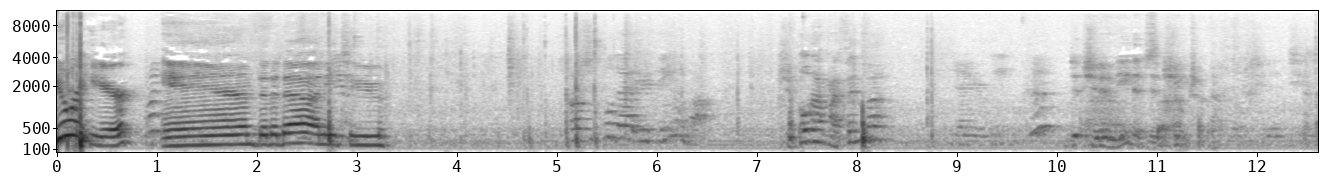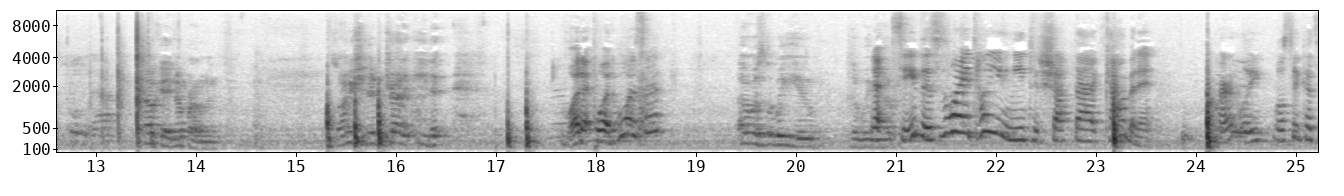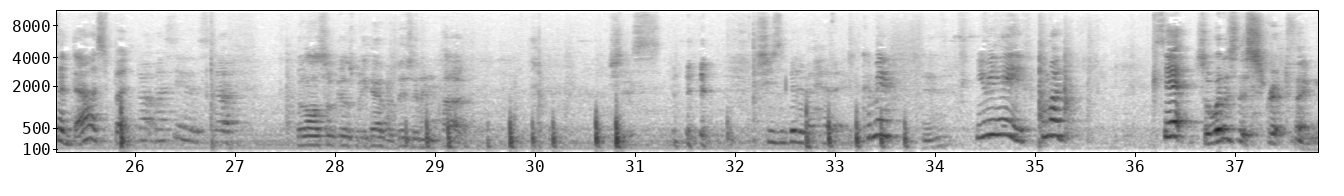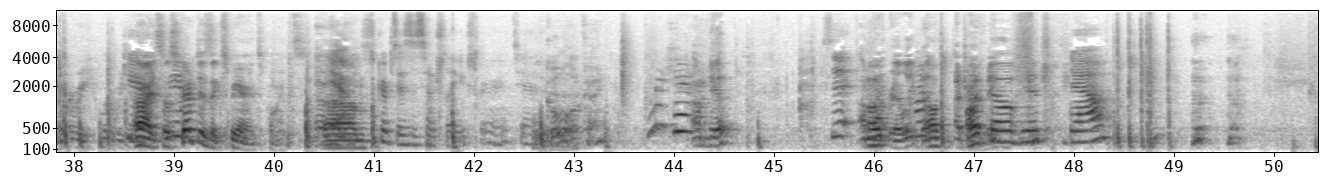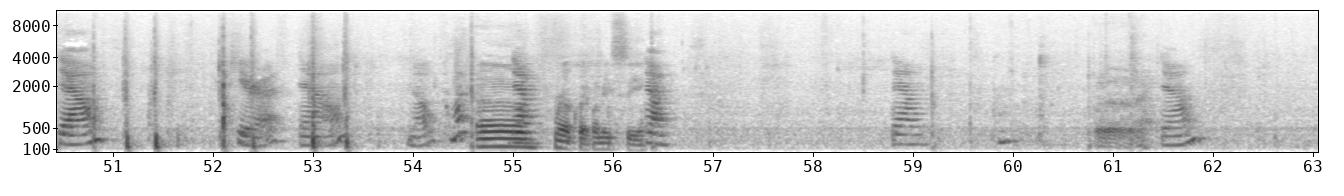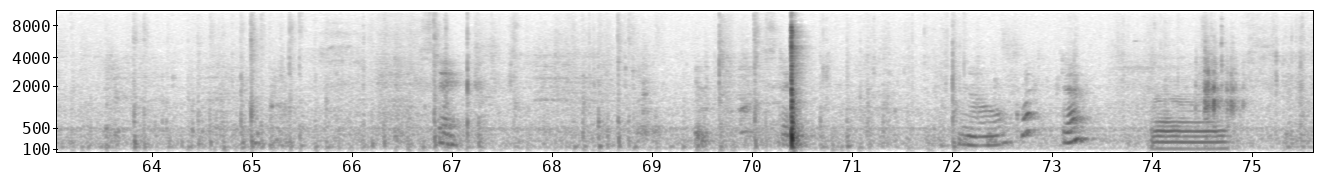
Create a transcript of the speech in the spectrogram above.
You were here, and da da da. I need to. Oh, she pulled out your thing about. She pulled out my thing bot? Yeah, your. Did, she didn't need it, did Sorry, she? I'm trying to- She just pulled it out. Okay, no problem. As long as she didn't try to eat it. What what was it? That was the Wii U. The Wii Yeah, see, this is why I tell you you need to shut that cabinet. Partly, we'll because of dust, but Got messy with stuff. But also because we have a visiting pug. She's she's a bit of a headache. Come here. Yeah. You behave. Come on. Sit. So what is this script thing? What are we? What are we? Here. All right, so come script is experience points. Oh, yeah, Um, script is essentially experience. Yeah. Cool. Okay. Come here, I'm hip. Sit. I'm Oh, not really, I'll, but I try I'll to be. go. Down. Down. Kira. Down. No. Come on. Um, Yeah. Real quick, let me see. Down. Down. Uh, Down. Stay. Stay. No. Come. Down. um,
